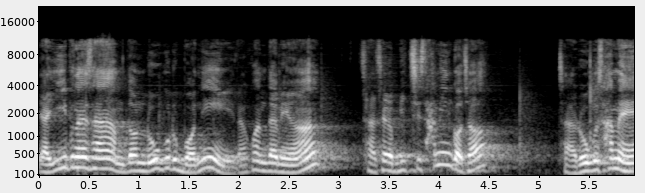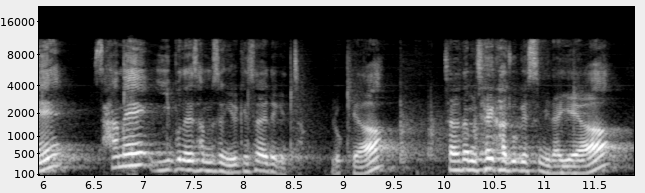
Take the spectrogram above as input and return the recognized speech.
야, 2분의 3, 넌 로그로 뭐니? 라고 한다면, 자, 제가 밑이 3인 거죠? 자, 로그 3에, 3에 2분의 3승 이렇게 써야 되겠죠? 이렇게요. 자, 그 다음에 제일 가져오겠습니다. 얘요.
